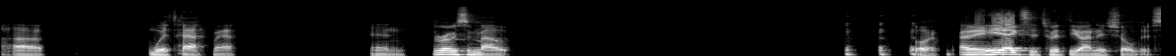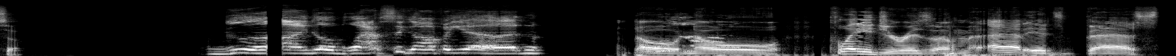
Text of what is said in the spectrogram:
uh with half math and throws him out. or I mean, he exits with you on his shoulders. So Ugh, I go blasting off again. Oh no, plagiarism at its best.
